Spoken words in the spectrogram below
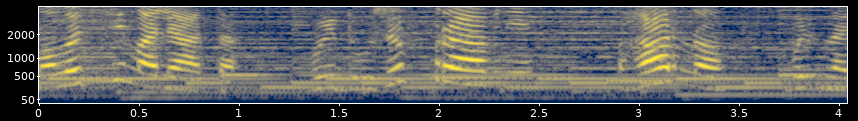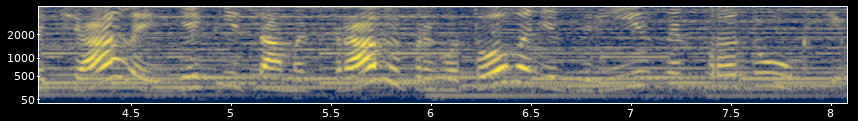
Молодці малята, ви дуже вправні. Гарно визначали, які саме страви приготовані з різних продуктів.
